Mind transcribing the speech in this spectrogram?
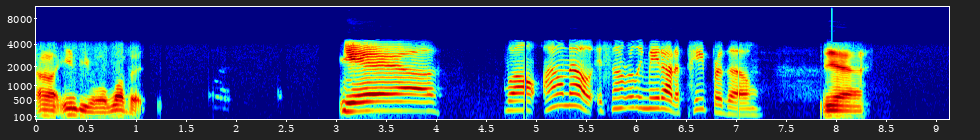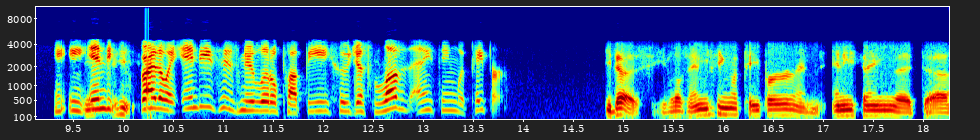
uh Indy will love it. yeah. Well, I don't know. It's not really made out of paper, though. Yeah, He, he, He- Indy, he- by the way, Indy's his new little puppy who just loves anything with paper. he does. He loves anything with paper and anything that, uh,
